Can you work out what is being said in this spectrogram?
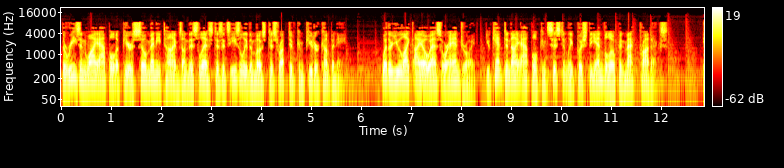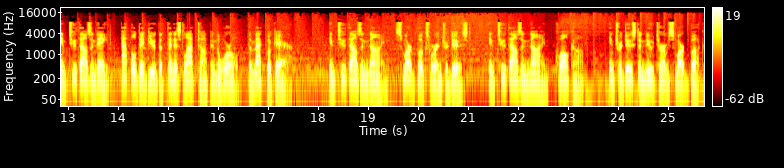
The reason why Apple appears so many times on this list is it's easily the most disruptive computer company. Whether you like iOS or Android, you can't deny Apple consistently pushed the envelope in Mac products. In 2008, Apple debuted the thinnest laptop in the world, the MacBook Air. In 2009, smart books were introduced. In 2009, Qualcomm introduced a new term smart book,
